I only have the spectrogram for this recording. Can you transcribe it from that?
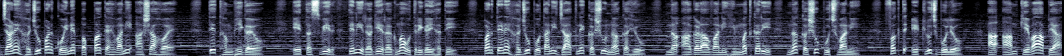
જાણે હજુ પણ કોઈને પપ્પા કહેવાની આશા હોય. તે થંભી ગયો. એ તસવીર તેની રગે રગમાં ઉતરી ગઈ હતી, પણ તેણે હજુ પોતાની જાતને કશું ન કહ્યું, ન આગળ આવવાની હિંમત કરી, ન કશું પૂછવાની. ફક્ત એટલું જ બોલ્યો, આ આમ કેવા આપ્યા?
